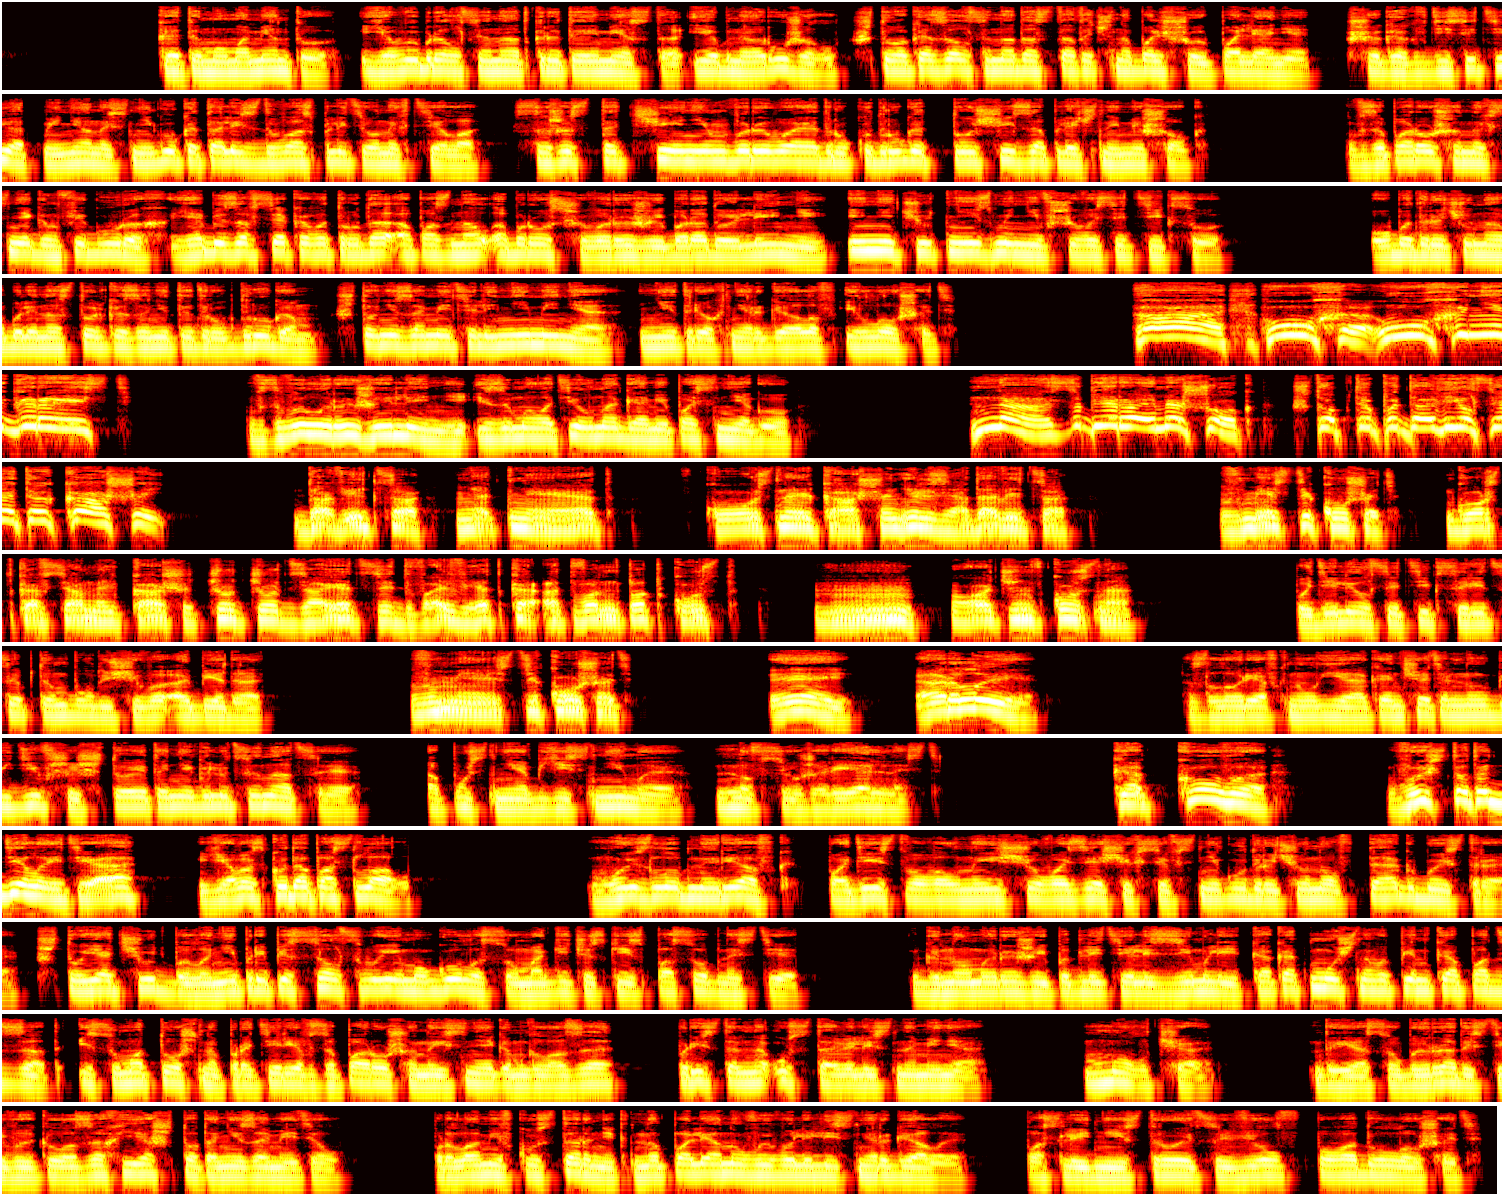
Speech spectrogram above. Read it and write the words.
К этому моменту я выбрался на открытое место и обнаружил, что оказался на достаточно большой поляне. Шагах в десяти от меня на снегу катались два сплетенных тела, с ожесточением вырывая друг у друга тощий заплечный мешок. В запорошенных снегом фигурах я безо всякого труда опознал обросшего рыжей бородой Ленни и ничуть не изменившегося Тиксу. Оба драчуна были настолько заняты друг другом, что не заметили ни меня, ни трех нергалов и лошадь. «А, ухо, ухо не грызть!» Взвыл рыжий Ленни и замолотил ногами по снегу. «На, забирай мешок, чтоб ты подавился этой кашей!» «Давиться? Нет-нет, вкусной каши нельзя давиться. Вместе кушать. Горстка овсяной каши, чуть-чуть заяц и два ветка от вон тот куст. Ммм, очень вкусно!» Поделился Тикс рецептом будущего обеда. «Вместе кушать!» «Эй, орлы!» Зло рявкнул я, окончательно убедившись, что это не галлюцинация, а пусть необъяснимая, но все же реальность. «Какого? Вы что тут делаете, а? Я вас куда послал?» Мой злобный рявк подействовал на еще возящихся в снегу драчунов так быстро, что я чуть было не приписал своему голосу магические способности. Гномы рыжий подлетели с земли, как от мощного пинка под зад, и суматошно протерев запорошенные снегом глаза, пристально уставились на меня. Молча. Да и особой радости в их глазах я что-то не заметил. Проломив кустарник, на поляну вывалились нергалы. Последний из троицы вел в поводу лошадь.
